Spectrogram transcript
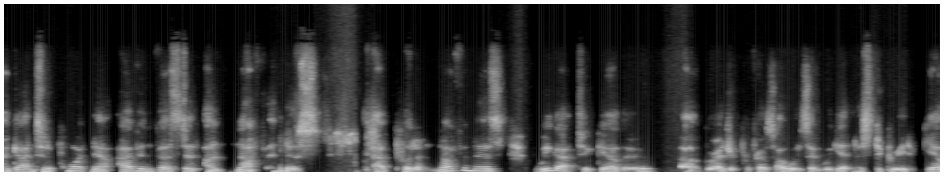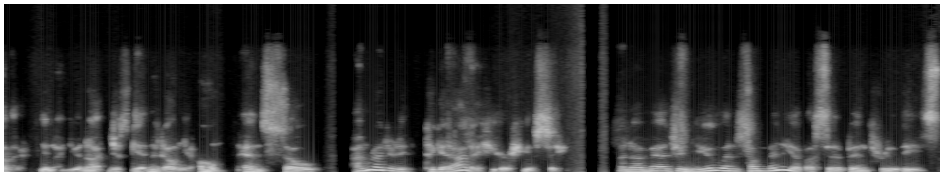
I gotten to the point now, I've invested enough in this. I've put enough in this. We got together, graduate professor always said, we're getting this degree together. You know, you're not just getting it on your own. And so I'm ready to, to get out of here, you see. And I imagine you and so many of us that have been through these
